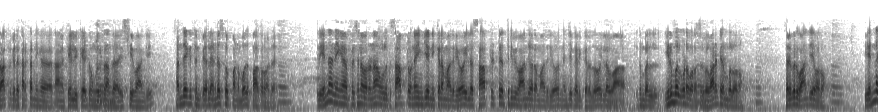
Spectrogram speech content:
டாக்டர் கிட்ட கரெக்டா நீங்க நாங்க கேள்வி கேட்டு உங்களுக்கு அந்த ஹிஸ்டரி வாங்கி சந்தேகத்தின் பேர்ல எண்டோஸ்கோப் பண்ணும்போது பாக்குறோம் அதை. இது என்ன நீங்க பிரச்சனை வரும்னா உங்களுக்கு சாப்பிட்ட உடனே இங்கேயே நிக்கிற மாதிரியோ இல்ல சாப்பிட்டுட்டு திருப்பி வாந்தி வர மாதிரியோ நெஞ்சு கரிக்கிறதோ இல்ல இரும்பல் இரும்பல் கூட வரும். சில பேர் வறட்டு இரும்பல் வரும். சில பேர் வாந்தியே வரும். இது என்ன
